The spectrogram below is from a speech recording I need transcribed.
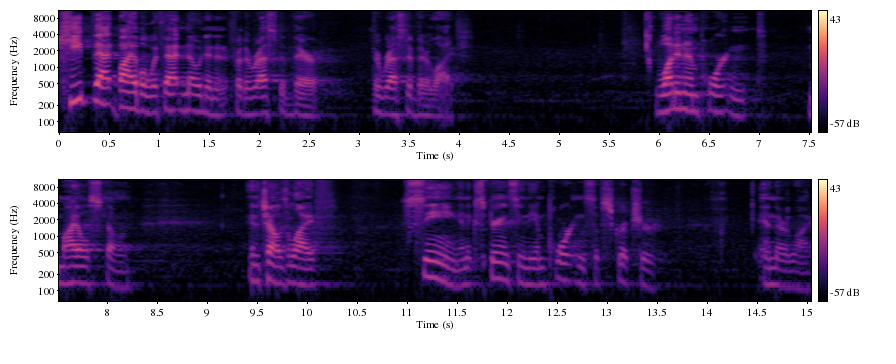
keep that Bible with that note in it for the rest of their, the rest of their life. What an important milestone in a child's life, seeing and experiencing the importance of Scripture in their life.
